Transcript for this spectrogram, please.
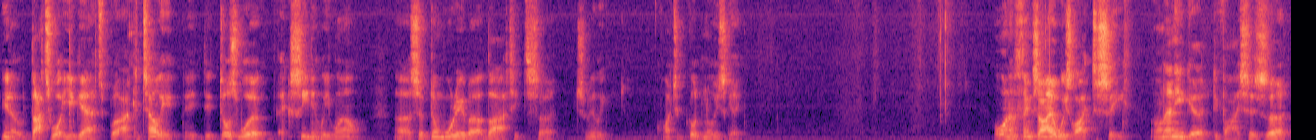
you know, that's what you get. But I can tell you, it, it does work exceedingly well. Uh, so don't worry about that. It's, uh, it's really quite a good noise gate. One of the things I always like to see on any uh, device is uh,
